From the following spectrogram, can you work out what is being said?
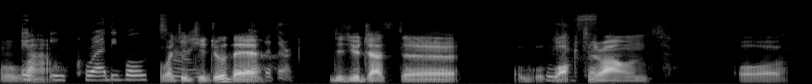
Oh an wow. incredible What did you do there? there. Did you just uh, walked Yes. around or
